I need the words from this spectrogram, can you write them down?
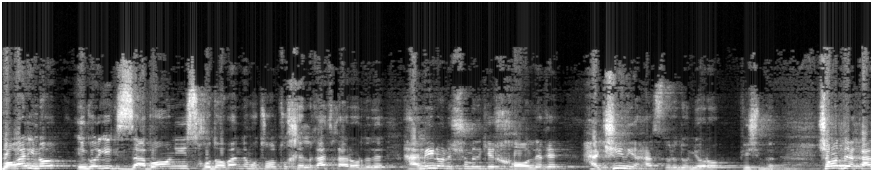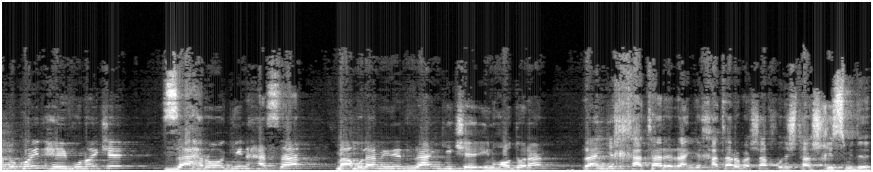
واقعا اینا انگار یک زبانی است خداوند متعال تو خلقت قرار داده. همه اینا نشون میده که خالق حکیمی هست داره دنیا رو پیش می‌بره. شما دقت بکنید حیوانایی که زهراگین هستن. معمولا می‌بینید رنگی که اینها دارن رنگ خطر رنگ خطر رو بشر خودش تشخیص میده.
